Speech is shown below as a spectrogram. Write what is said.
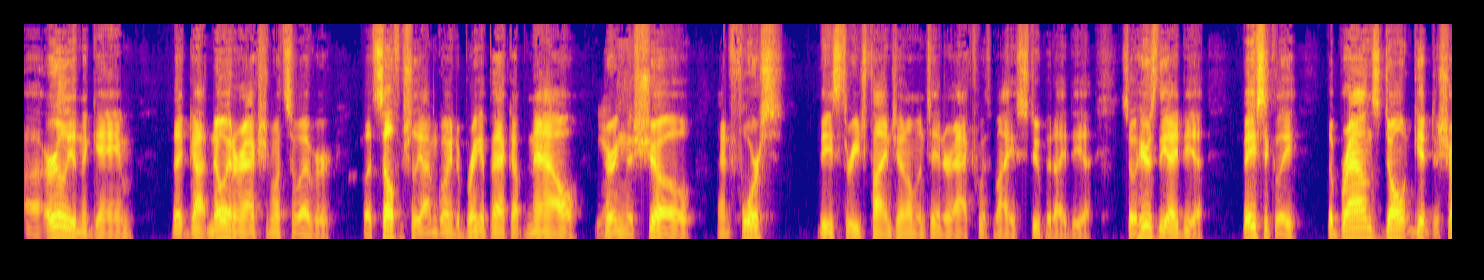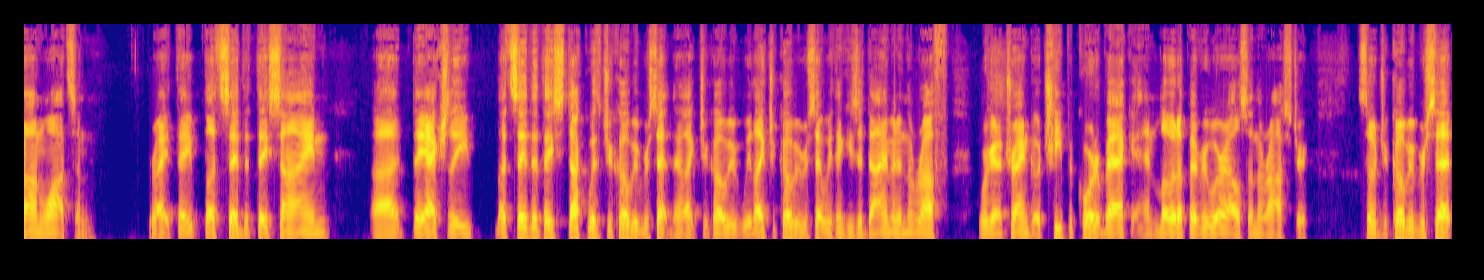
uh, early in the game that got no interaction whatsoever, but selfishly I'm going to bring it back up now Yes. during the show and force these three fine gentlemen to interact with my stupid idea. So here's the idea. Basically, the Browns don't get Deshaun Watson, right? They let's say that they sign uh they actually let's say that they stuck with Jacoby Brissett. And they're like, Jacoby, we like Jacoby Brissett. We think he's a diamond in the rough. We're going to try and go cheap at quarterback and load up everywhere else on the roster. So Jacoby Brissett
